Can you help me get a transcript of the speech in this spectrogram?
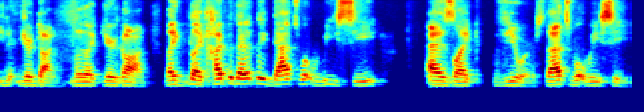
you- You're done. Like you're gone. Like, like hypothetically, that's what we see as like viewers. That's what we see.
